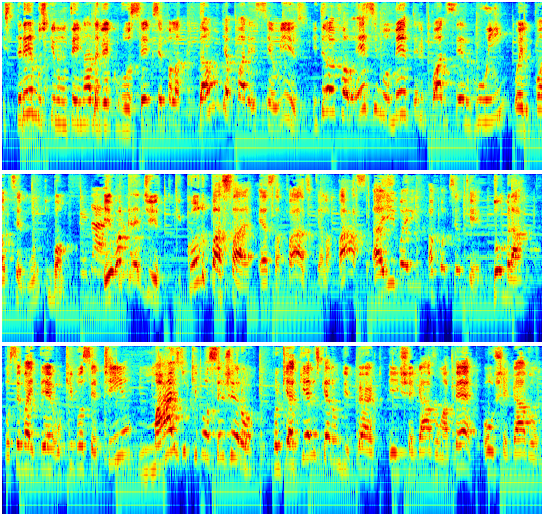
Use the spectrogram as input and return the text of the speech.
extremos que não tem nada a ver com você, que você fala, da onde apareceu isso? Então eu falo, esse momento ele pode ser ruim ou ele pode ser muito bom. Verdade. Eu acredito que quando passar essa fase, que ela passa, aí vai acontecer o quê? Dobrar. Você vai ter o que você tinha mais o que você gerou. Porque aqueles que eram de perto e chegavam a pé ou chegavam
